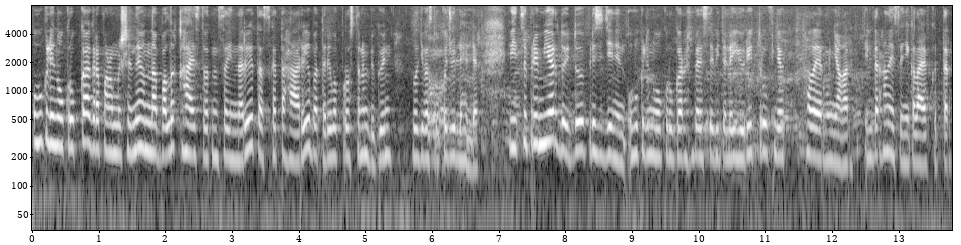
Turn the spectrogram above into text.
Ухуклин округка агропромышленный онна балық хайстватын сайыннары таска тахары батары вопростарын бүгін Владивостокка жүлләһелләр. Вице-премьер дойду президентин Ухуклин округар представителе Юрий Труфнев халайыр мунягар. Илдархан Айса Николаев кыттыр.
